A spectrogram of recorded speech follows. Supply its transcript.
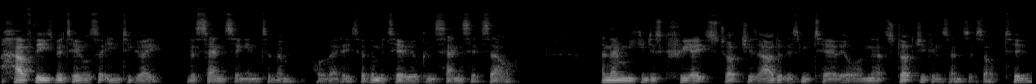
have these materials that integrate the sensing into them already, so the material can sense itself and then we can just create structures out of this material and that structure can sense itself too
